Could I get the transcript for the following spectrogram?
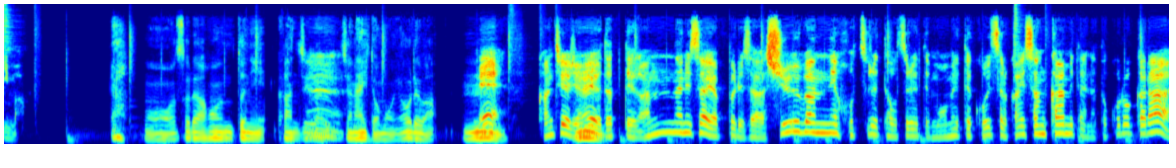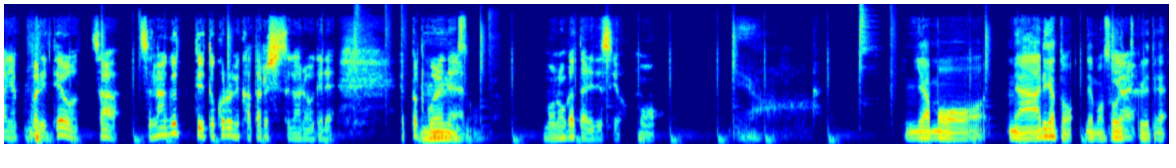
今。いや、もうそれは本当に勘違いじゃないと思うよ、俺は。うんね勘違いじゃないよ。うんだってあんなにさ、やっぱりさ、終盤にほつれてほつれて揉めて、こいつら解散かみたいなところから、やっぱり手をさ、つなぐっていうところにカタルシスがあるわけで。やっぱこれね、うん物語ですよ。もいやーいや、もう、いやありがとう。でもそう言ってくれて。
